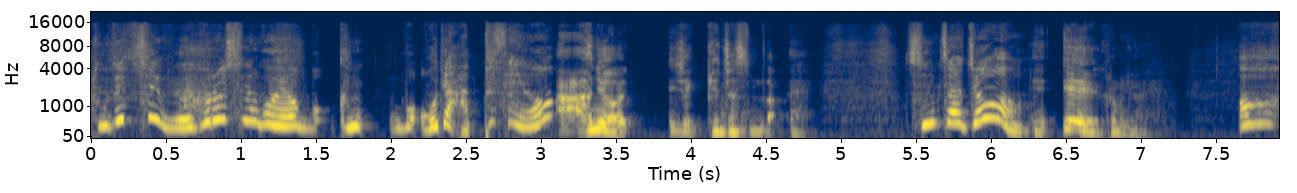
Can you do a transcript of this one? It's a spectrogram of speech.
도대체 왜 그러시는 거예요? 뭐, 그, 뭐 어디 아프세요? 아, 아니요, 이제 괜찮습니다. 예, 진짜죠? 예, 예 그럼요. 예. 아,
